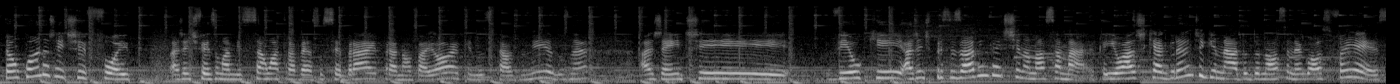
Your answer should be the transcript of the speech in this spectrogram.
Então, quando a gente foi a gente fez uma missão através do Sebrae para Nova York, nos Estados Unidos, né? A gente viu que a gente precisava investir na nossa marca. E eu acho que a grande guinada do nosso negócio foi esse.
